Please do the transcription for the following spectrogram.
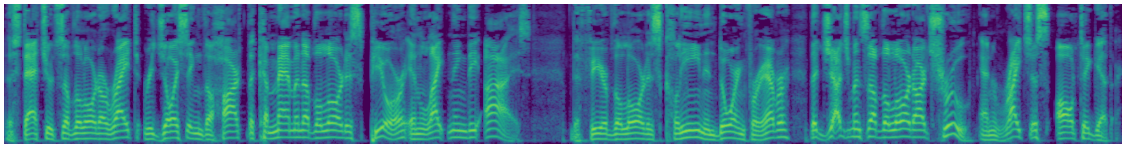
The statutes of the Lord are right, rejoicing the heart. The commandment of the Lord is pure, enlightening the eyes. The fear of the Lord is clean, enduring forever. The judgments of the Lord are true and righteous altogether.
